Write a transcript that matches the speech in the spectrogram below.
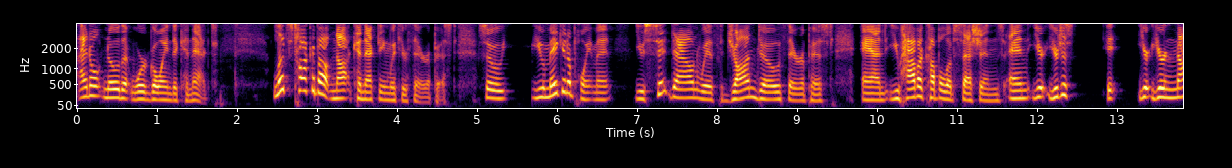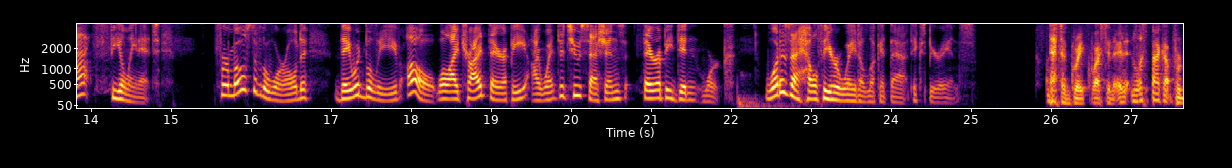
I don't know that we're going to connect. Let's talk about not connecting with your therapist. So you make an appointment you sit down with John Doe therapist and you have a couple of sessions and you're you're just it, you're you're not feeling it. For most of the world, they would believe, "Oh, well I tried therapy, I went to two sessions, therapy didn't work." What is a healthier way to look at that experience? That's a great question. And let's back up for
